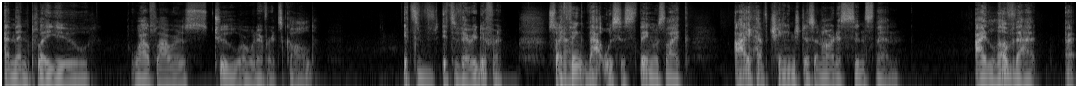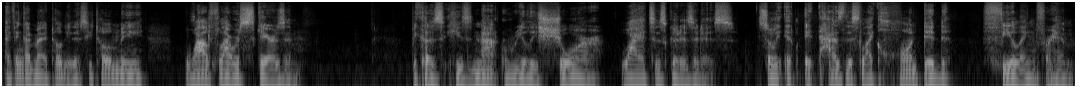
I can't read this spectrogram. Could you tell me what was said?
and then play you Wildflowers 2 or whatever it's called, it's it's very different. So yeah. I think that was his thing was like I have changed as an artist since then. I love that. I, I think I might have told you this. He told me Wildflowers scares him because he's not really sure why it's as good as it is. So it it has this like haunted feeling for him.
